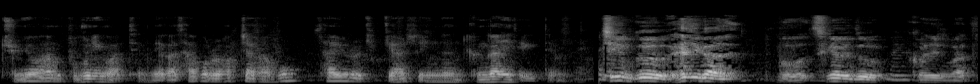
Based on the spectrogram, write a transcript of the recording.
중요한 부분인 것 같아요. 내가 사고를 확장하고 사유를 깊게 할 수 있는 근간이 되기 때문에. 지금 그 혜지가 뭐 승엽이도 것 같은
